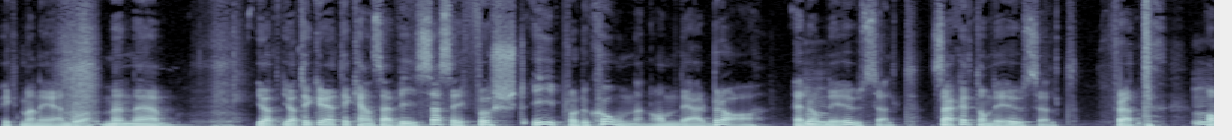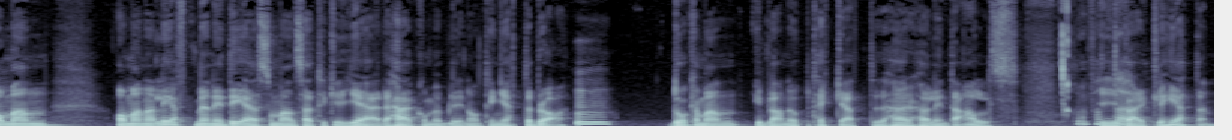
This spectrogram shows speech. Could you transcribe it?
vilket man är ändå. Men eh, jag, jag tycker att det kan så visa sig först i produktionen om det är bra eller om det är uselt. Särskilt om det är uselt. För att om, man, om man har levt med en idé som man så tycker, yeah, det här kommer bli någonting jättebra. Då kan man ibland upptäcka att det här höll inte alls i fattar. Mm. verkligheten.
